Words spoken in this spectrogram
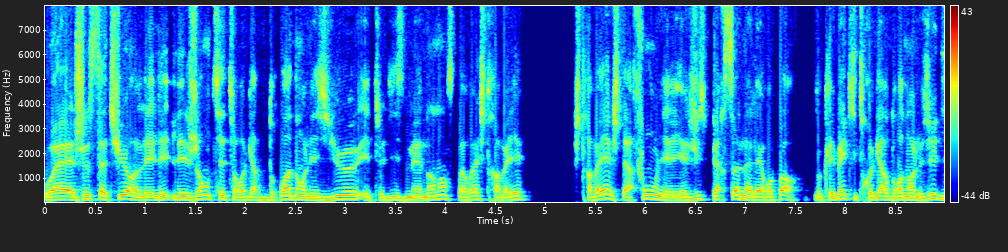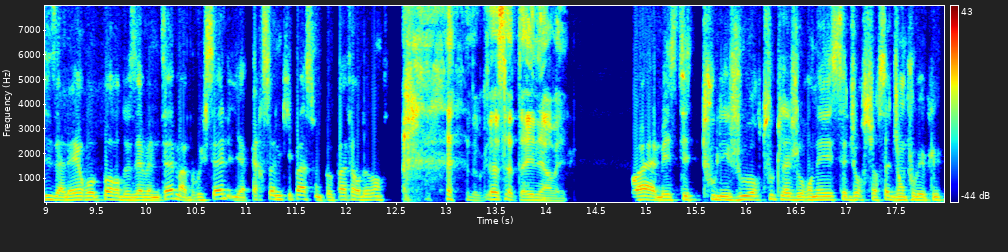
Ouais, je stature. Les, les, les gens, tu sais, te regardent droit dans les yeux et te disent, mais non, non, c'est pas vrai, je travaillais. Je travaillais, j'étais à fond, il y, a juste personne à l'aéroport. Donc les mecs, ils te regardent droit dans les yeux, ils disent, à l'aéroport de Zaventem, à Bruxelles, il y a personne qui passe, on peut pas faire de vente. Donc là, ça t'a énervé. Ouais, mais c'était tous les jours, toute la journée, 7 jours sur 7, j'en pouvais plus.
